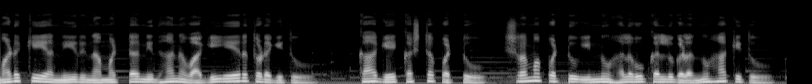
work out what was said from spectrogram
ಮಡಕೆಯ ನೀರಿನ ಮಟ್ಟ ನಿಧಾನವಾಗಿ ಏರತೊಡಗಿತು. ಕಾಗೆ ಕಷ್ಟಪಟ್ಟು, ಶ್ರಮಪಟ್ಟು ಇನ್ನೂ ಹಲವು ಕಲ್ಲುಗಳನ್ನು ಹಾಕಿತು.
